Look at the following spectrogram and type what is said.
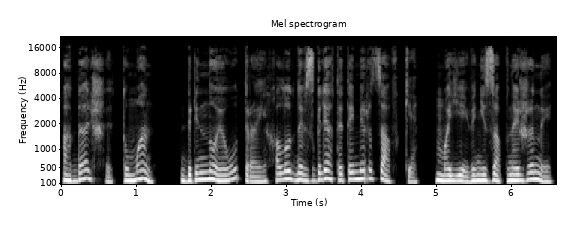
А дальше туман, дрянное утро и холодный взгляд этой мерзавки, моей внезапной жены.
